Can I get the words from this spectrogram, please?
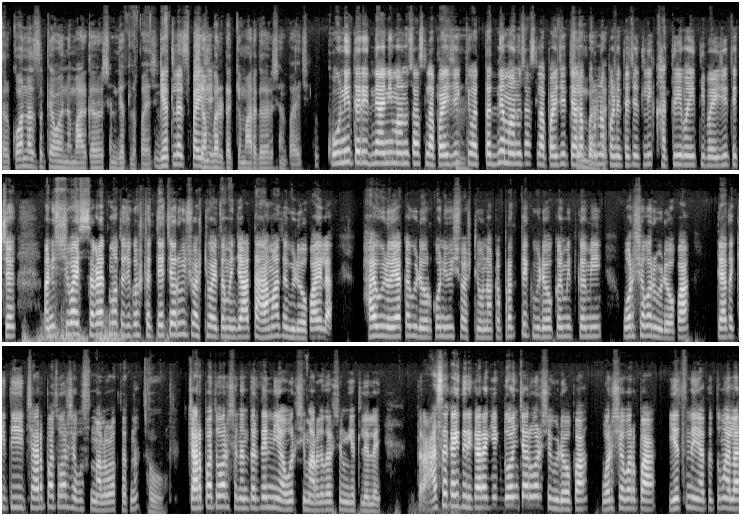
तर कोणाचं केव्हा मार्गदर्शन घेतलं पाहिजे? घेतलंच पाहिजे. शंभर टक्के मार्गदर्शन पाहिजे. कोणीतरी ज्ञानी माणूस असला पाहिजे हम्म. किंवा तज्ज्ञ माणूस असला पाहिजे त्याला शंभर टक्के. पूर्णपणे त्याच्यातली खात्री माहिती पाहिजे. त्याच्या आणि शिवाय सगळ्यात महत्त्वाची गोष्ट त्याच्यावर विश्वास ठेवायचा म्हणजे आता हा माझा व्हिडिओ पाहिला. हा व्हिडिओ एका व्हिडिओवर कोणी विश्वास ठेवू नका. प्रत्येक व्हिडिओ कमीत कमी वर्षभर व्हिडिओ पहा. ते आता किती चार पाच वर्षापासून मला ओळखतात ना. हो. चार पाच वर्षानंतर त्यांनी यावर्षी मार्गदर्शन घेतलेलं आहे. तर असं काहीतरी करा की एक दोन चार वर्ष व्हिडिओ पहा वर्षभर पहा येच नाही. आता तुम्हाला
